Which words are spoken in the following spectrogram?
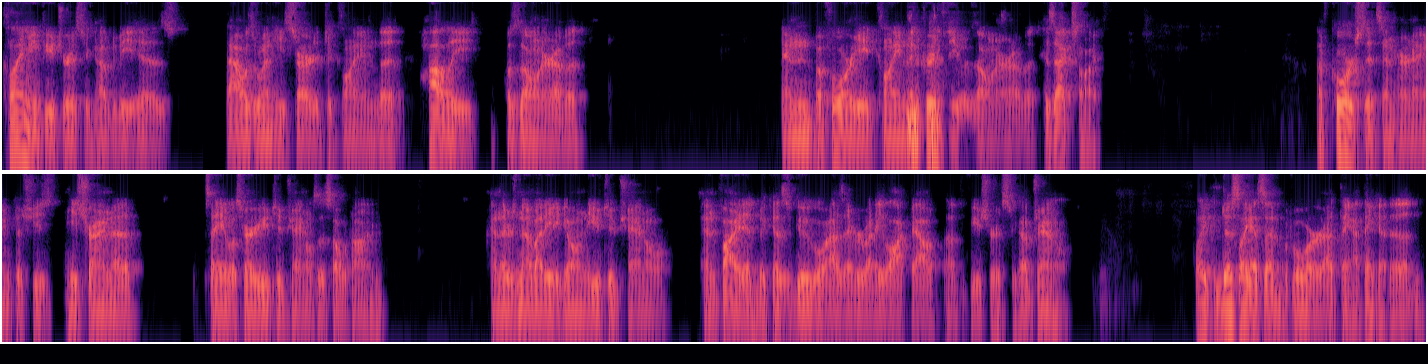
claiming Futuristic Hub to be his, that was when he started to claim that Holly was the owner of it. And before he had claimed that Christy was the owner of it, his ex wife. Of course, it's in her name because she's he's trying to say it was her YouTube channels this whole time. And there's nobody to go on the YouTube channel and fight it because Google has everybody locked out of the Futuristic Hub channel. like just like I said before, I think I think I did.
